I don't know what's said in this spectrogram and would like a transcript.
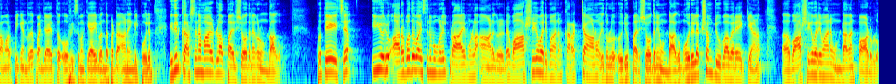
സമർപ്പിക്കേണ്ടത് പഞ്ചായത്ത് ഓഫീസുമൊക്കെയായി ബന്ധപ്പെട്ട ആണെങ്കിൽ പോലും ഇതിൽ കർശനമായിട്ടുള്ള പരിശോധനകൾ ഉണ്ടാകും. പ്രത്യേകിച്ച് ഈ ഒരു അറുപത് വയസ്സിന് മുകളിൽ പ്രായമുള്ള ആളുകളുടെ വാർഷിക വരുമാനം കറക്റ്റാണോ എന്നുള്ള ഒരു പരിശോധന ഉണ്ടാകും. ഒരു ലക്ഷം രൂപ വരെയൊക്കെയാണ് വാർഷിക വരുമാനം ഉണ്ടാകാൻ പാടുള്ളൂ.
